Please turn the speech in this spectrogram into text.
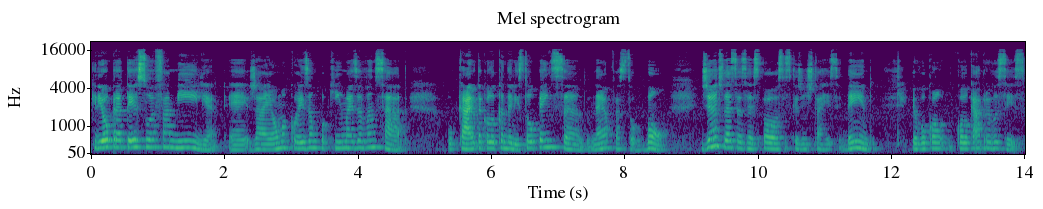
Criou para ter sua família, é, já é uma coisa um pouquinho mais avançada. O Caio está colocando ali, estou pensando, né, pastor? Bom, diante dessas respostas que a gente está recebendo, eu vou col colocar para vocês:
